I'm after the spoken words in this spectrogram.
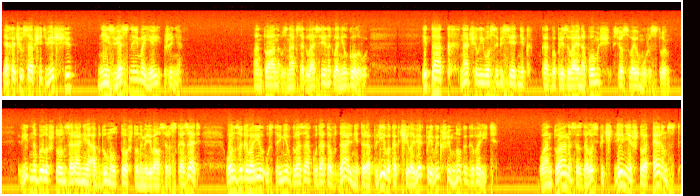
я хочу сообщить вещи, неизвестные моей жене. Антуан в знак согласия наклонил голову. «Итак», — начал его собеседник, как бы призывая на помощь все свое мужество. Видно было, что он заранее обдумал то, что намеревался рассказать. Он заговорил, устремив глаза куда-то вдаль, неторопливо, как человек, привыкший много говорить. У Антуана создалось впечатление, что Эрнст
